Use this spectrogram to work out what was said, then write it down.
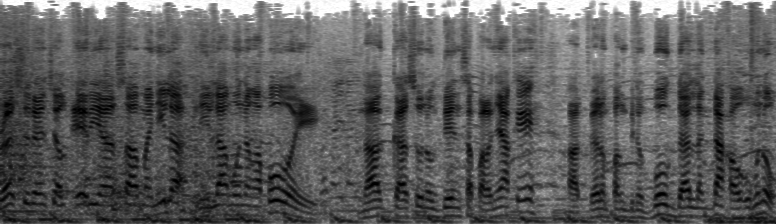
Residential area sa Manila, nilamon ng apoy. Nagkasunog din sa Paranaque at meron pang binugbog dahil nagnakaw umuno.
